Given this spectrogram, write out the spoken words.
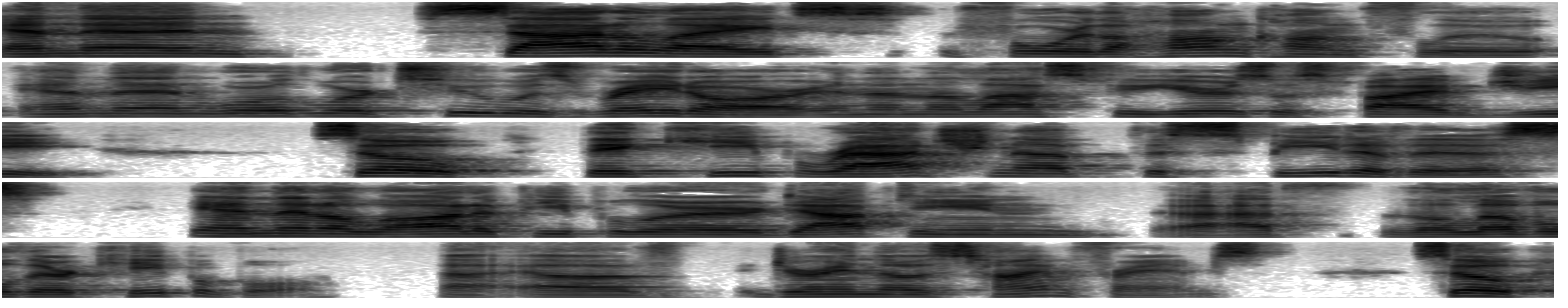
And then satellites for the Hong Kong flu, and then World War II was radar, and then the last few years was 5G. So they keep ratcheting up the speed of this, and then a lot of people are adapting at the level they're capable uh, of during those time frames. So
